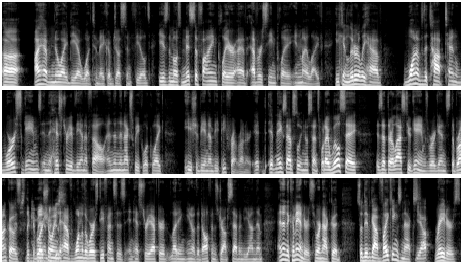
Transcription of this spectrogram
Uh, I have no idea what to make of Justin Fields. He is the most mystifying player I have ever seen play in my life. He can literally have one of the top 10 worst games in the history of the NFL, and then the next week look like he should be an MVP frontrunner. It, it makes absolutely no sense. What I will say is that their last two games were against the Broncos, the who are showing to have one of the worst defenses in history after letting you know the Dolphins drop 70 on them, and then the Commanders, who are not good. So they've got Vikings next, Yep. Raiders,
